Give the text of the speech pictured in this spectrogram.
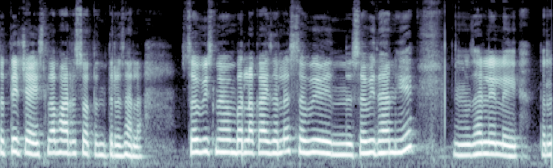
सत्तेचाळीसला भारत स्वातंत्र्य झाला. सव्वीस नोव्हेंबरला काय झालं? संवि संविधान हे झालेलं आहे. तर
